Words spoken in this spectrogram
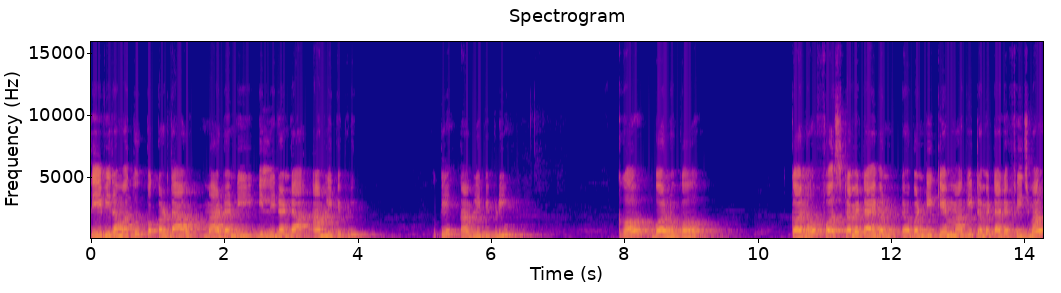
તેવી રમતો, પકડદાવ મારદંડી ગિલ્લી દંડા આંબલી પીપળી. ઓકે? આંબલી પીપળી. ક બનો ક. કનો ફર્સ્ટ ટમેટાએ બંડી કેમ માંગી? ટમેટાને ફ્રીજમાં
